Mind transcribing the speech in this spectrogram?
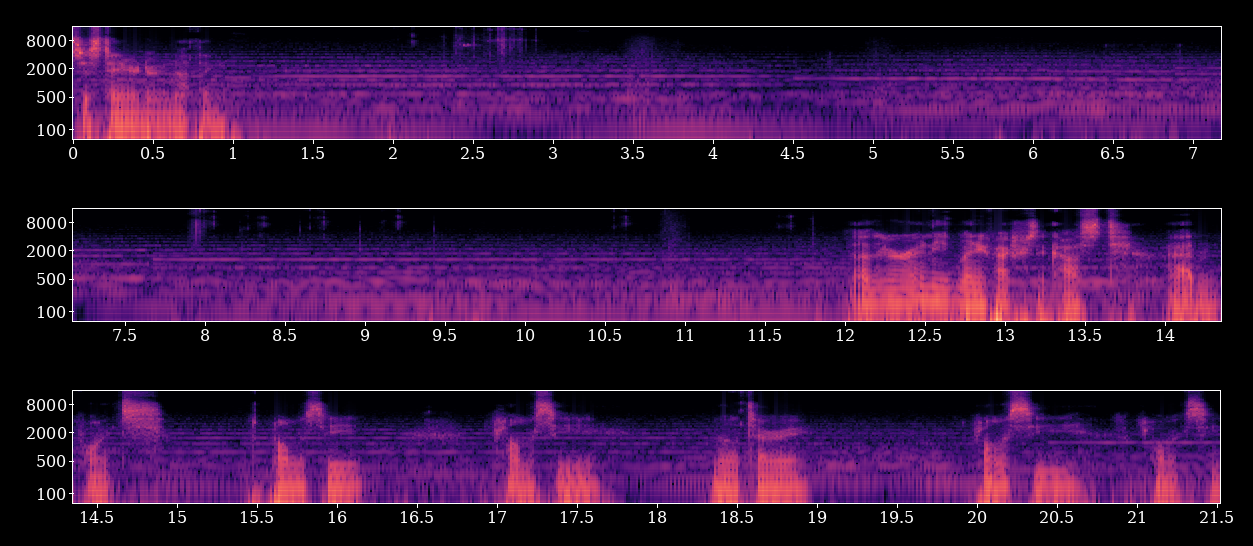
It's just standing doing nothing. Are there any manufacturers that cost admin points? Diplomacy, diplomacy, military, diplomacy, diplomacy.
